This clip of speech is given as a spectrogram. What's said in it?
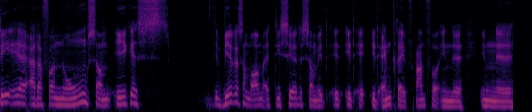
det er der for nogen, som ikke... Det virker som om, at de ser det som et, et, et, et angreb frem for en, øh, en, øh,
